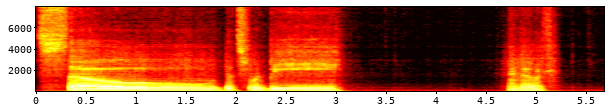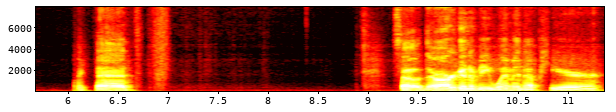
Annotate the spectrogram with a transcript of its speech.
So this would be kind of like that. So there are going to be women up here.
